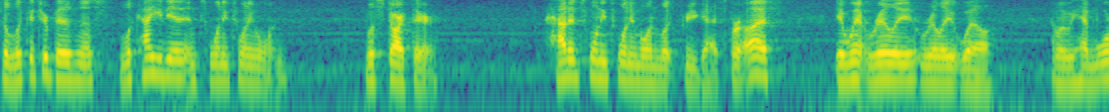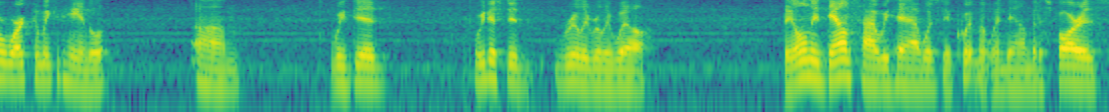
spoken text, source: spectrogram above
to look at your business, look how you did in 2021. Let's start there. How did 2021 look for you guys? For us, it went really, really well. I mean, we had more work than we could handle. Um, we did we just did really, really well. The only downside we had was the equipment went down, but as far as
